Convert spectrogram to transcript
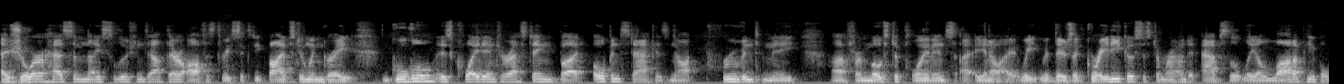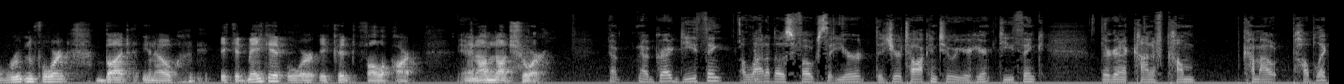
Azure has some nice solutions out there. Office 365 is doing great. Google is quite interesting, but OpenStack is not proven to me uh, for most deployments. Uh, you know, I, we, there's a great ecosystem around it. Absolutely, a lot of people rooting for it, but you know, it could make it or it could fall apart. yeah. and I'm not sure. Now, now, Greg, do you think a lot of those folks that you're that you're talking to or you're hearing, do you think they're going to kind of come come out public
